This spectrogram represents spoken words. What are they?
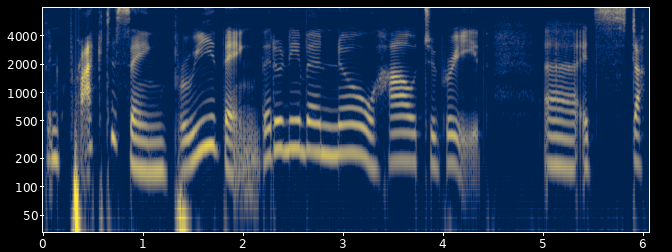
been practicing breathing. They don't even know how to breathe. Uh, it's stuck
